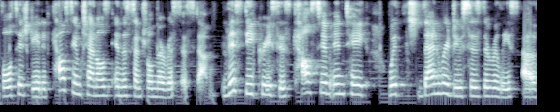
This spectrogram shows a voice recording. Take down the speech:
voltage-gated calcium channels in the central nervous system. This decreases calcium intake, which then reduces the release of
